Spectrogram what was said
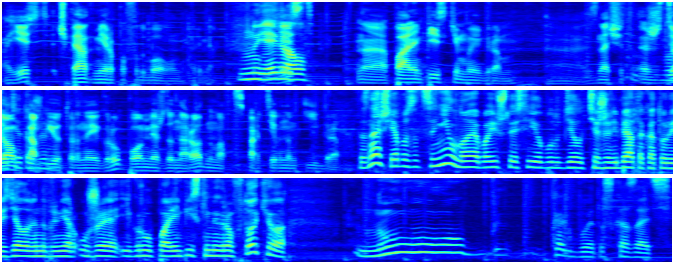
а есть чемпионат мира по футболу, например. Ну, я играл. Есть, э, по Олимпийским играм Значит, ждем компьютерную игру по международным автоспортивным играм. Ты знаешь, я бы заценил, но я боюсь, что если ее будут делать те же ребята, которые сделали, например, уже игру по Олимпийским играм в Токио, ну, как бы это сказать?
